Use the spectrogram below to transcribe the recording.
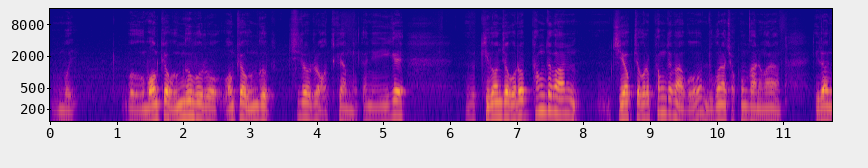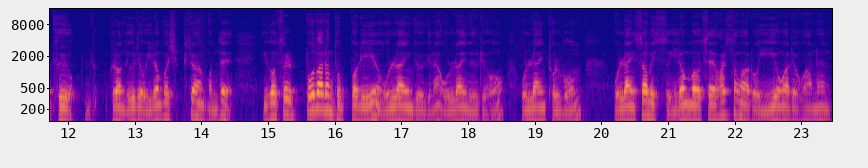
뭐, 뭐 원격 응급으로 원격 응급 치료를 어떻게 합니까? 이게 기본적으로 평등한 지역적으로 평등하고 누구나 접근 가능한 이런 교육, 그런 의료 이런 것이 필요한 건데 이것을 또 다른 돈벌이인 온라인 교육이나 온라인 의료, 온라인 돌봄, 온라인 서비스 이런 것의 활성화로 이용하려고 하는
